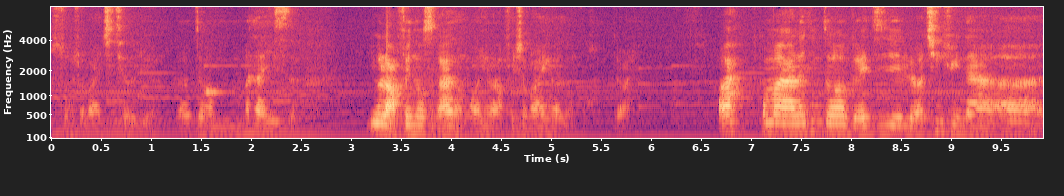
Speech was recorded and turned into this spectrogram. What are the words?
送小朋友去踢足球，搿真个没啥意思，又浪费侬自家个辰光，又浪费小朋友个辰光，对伐？好啊？葛末阿拉今朝搿一期聊青训呢，呃，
